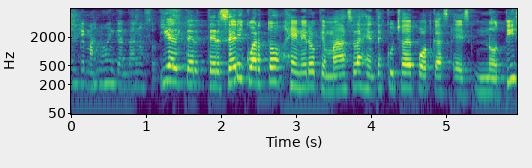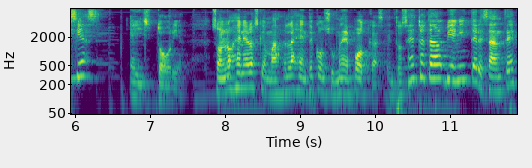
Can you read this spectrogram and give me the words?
El que más nos encanta a nosotros. Y el tercer y cuarto género que más la gente escucha de podcast es noticias e historia. Son los géneros que más la gente consume de podcast. Entonces esto está bien interesante.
